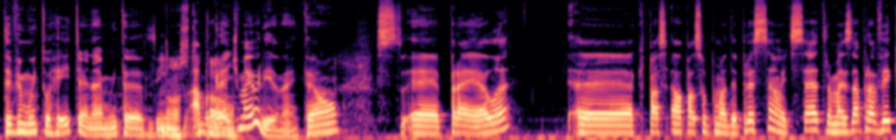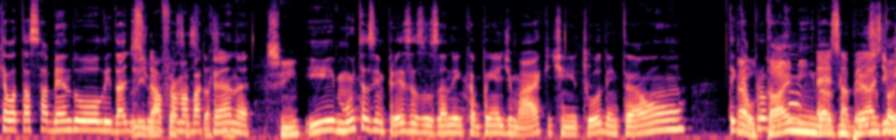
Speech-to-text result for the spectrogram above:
teve muito hater, né? Muita. Sim. Nossa, a total. grande maioria, né? Então, é, para ela. É, que pass- ela passou por uma depressão, etc. Mas dá pra ver que ela tá sabendo lidar disso de Lidar uma com forma bacana. Sim. E muitas empresas usando em campanha de marketing e tudo. Então, tem que É, o aproveitar. timing É, das saber empresas está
